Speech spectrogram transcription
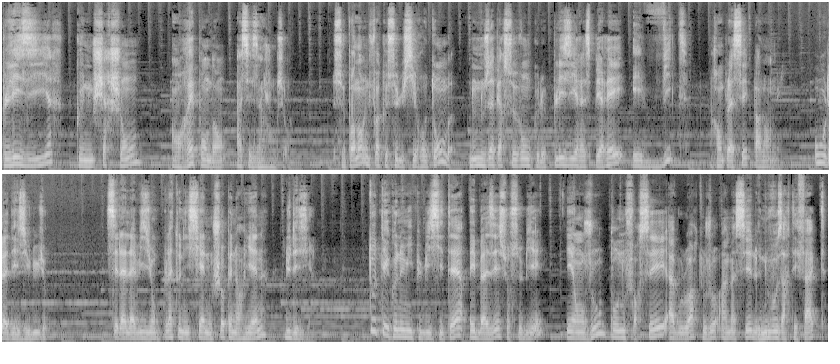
plaisir que nous cherchons en répondant à ces injonctions. Cependant, une fois que celui-ci retombe, nous nous apercevons que le plaisir espéré est vite remplacé par l'ennui ou la désillusion. C'est là la vision platonicienne ou schopenhauerienne du désir. Toute l'économie publicitaire est basée sur ce biais et en joue pour nous forcer à vouloir toujours amasser de nouveaux artefacts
